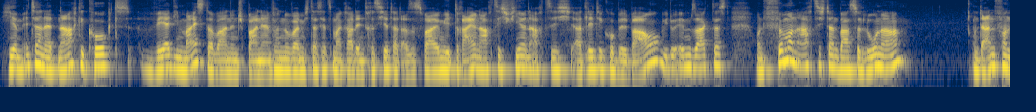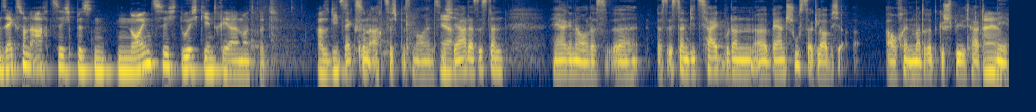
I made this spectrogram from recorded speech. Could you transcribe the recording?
hier im Internet nachgeguckt, wer die Meister waren in Spanien, einfach nur, weil mich das jetzt mal gerade interessiert hat. Also es war irgendwie 83, 84 Atletico Bilbao, wie du eben sagtest, und 85 dann Barcelona und dann von 86 bis 90 durchgehend Real Madrid. Also die 86 bis 90, ja, ja das ist dann ja, genau. Das, äh, das ist dann die Zeit, wo dann äh, Bernd Schuster, glaube ich, auch in Madrid gespielt hat. Ah, ja. Nee,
